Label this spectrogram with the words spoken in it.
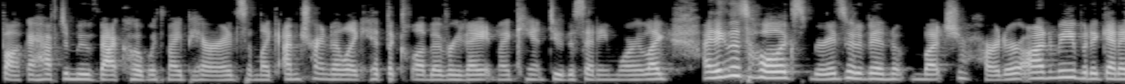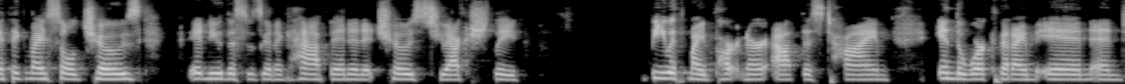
fuck i have to move back home with my parents and like i'm trying to like hit the club every night and i can't do this anymore. Like i think this whole experience would have been much harder on me but again i think my soul chose it knew this was going to happen and it chose to actually be with my partner at this time in the work that I'm in. And,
